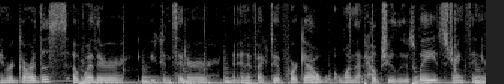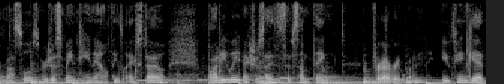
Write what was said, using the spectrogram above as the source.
And regardless of whether you consider an effective workout one that helps you lose weight, strengthen your muscles, or just maintain a healthy lifestyle, body weight exercises have something for everyone. You can get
